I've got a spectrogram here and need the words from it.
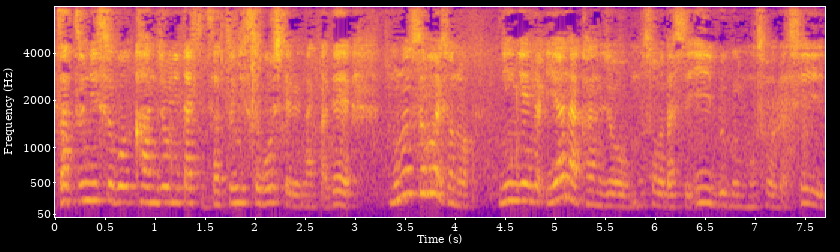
雑に過ご感情に対して雑に過ごしてる中でものすごいその人間の嫌な感情もそうだしいい部分もそうだし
